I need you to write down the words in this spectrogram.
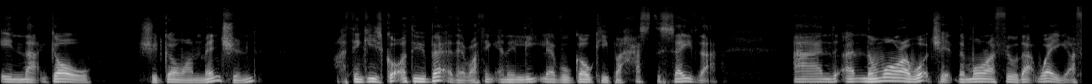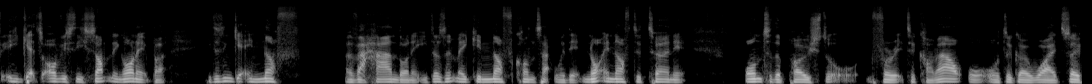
in that goal should go unmentioned. I think he's got to do better there. I think an elite level goalkeeper has to save that. And and the more I watch it, the more I feel that way. I, he gets obviously something on it, but he doesn't get enough of a hand on it. He doesn't make enough contact with it, not enough to turn it onto the post or for it to come out or, or to go wide. So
